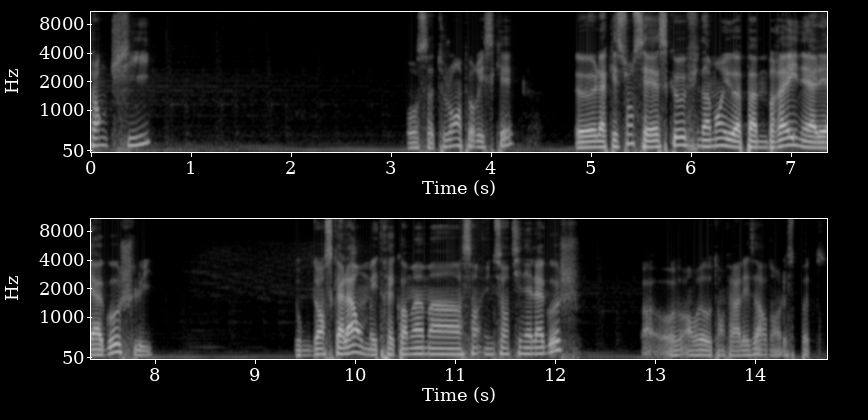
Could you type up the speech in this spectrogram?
Shang-Chi. Bon, ça toujours un peu risqué. Euh, la question c'est est-ce que finalement il va pas me brain et aller à gauche lui? Donc dans ce cas-là on mettrait quand même une sentinelle à gauche? Bah, en vrai autant faire lézard dans le spot.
